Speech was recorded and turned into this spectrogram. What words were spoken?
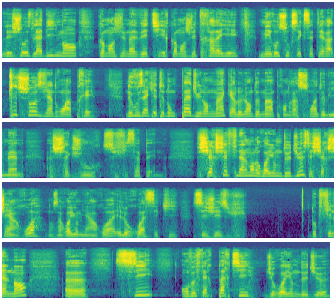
les choses, l'habillement, comment je vais m'avêtir, comment je vais travailler, mes ressources, etc. Toutes choses viendront après. Ne vous inquiétez donc pas du lendemain, car le lendemain prendra soin de lui-même. À chaque jour suffit sa peine. Chercher finalement le royaume de Dieu, c'est chercher un roi. Dans un royaume, il y a un roi, et le roi, c'est qui? C'est Jésus. Donc finalement, euh, si on veut faire partie du royaume de Dieu,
